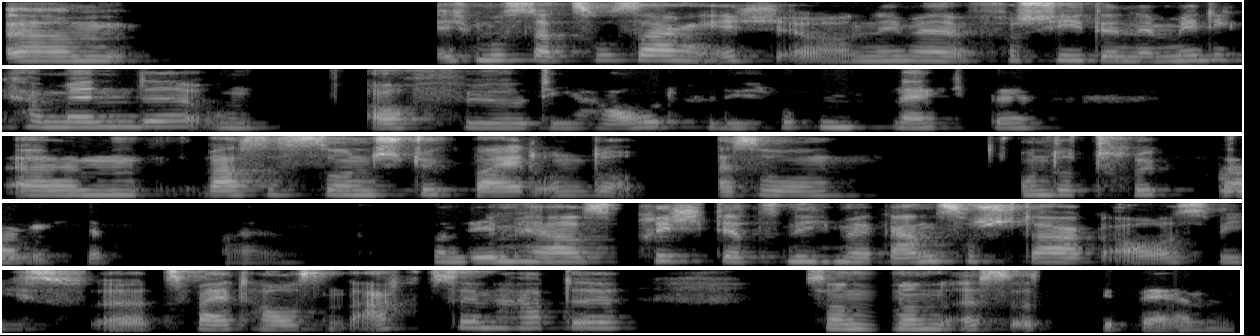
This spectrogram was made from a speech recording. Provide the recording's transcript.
ähm, ich muss dazu sagen, ich äh, nehme verschiedene Medikamente und auch für die Haut, für die Schuppenflechte, ähm, was es so ein Stück weit unter, also unterdrückt, sage ich jetzt mal. Von dem her, es bricht jetzt nicht mehr ganz so stark aus, wie ich es äh, 2018 hatte, sondern es ist gedämmt.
